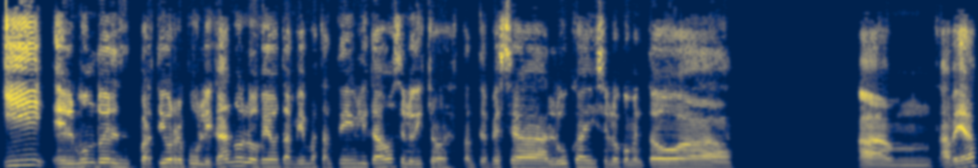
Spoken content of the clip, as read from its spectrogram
Y el mundo del Partido Republicano lo veo también bastante debilitado, se lo he dicho bastantes veces a Lucas y se lo he comentado a, a, a Bea.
